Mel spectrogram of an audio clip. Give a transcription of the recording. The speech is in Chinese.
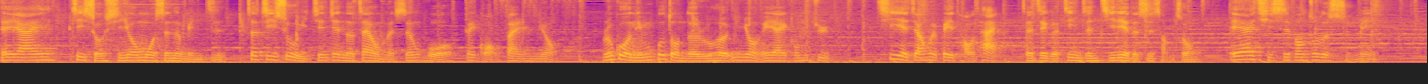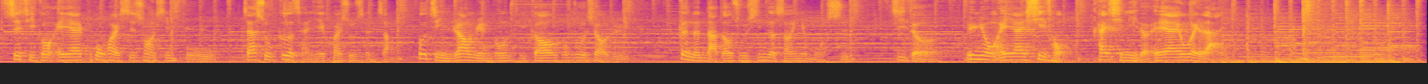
ai 既熟悉又陌生的名字这技术已渐渐的在我们生活被广泛运用。如果您不懂得如何运用 ai 工具企业将会被淘汰在这个竞争激烈的市场中。Ai 骑士方舟的使命是提供 ai 破坏式创新服务加速各产业快速成长不仅让员工提高工作效率更能打造出新的商业模式。记得运用 ai 系统开启你的 ai 未来。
